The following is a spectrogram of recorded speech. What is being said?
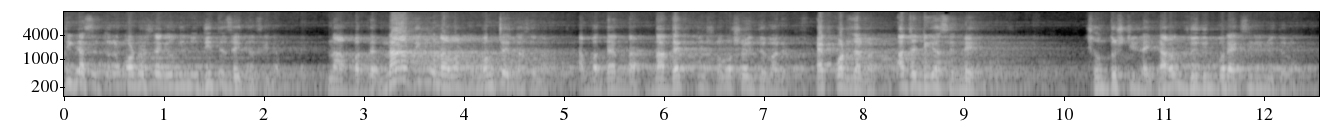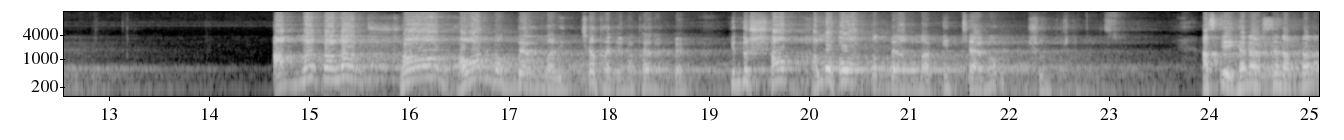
ঠিক আছে, তোরা মোটর সাইকেল কিন্তু দিতে চাইতেছি না। না, আব্বা, দেন। না দিব না, আমার মন চাইতেছে না। আব্বা, দেন না। না, দেখ, তোর সমস্যা হইতে পারে। এক পর্যায়ে আচ্ছা ঠিক আছে, নে। সন্তুষ্টি নাই, কারণ দুই দিন পরে অ্যাক্সিডেন্ট হইতে পারে। আল্লাহ তালার সব হওয়ার মধ্যে আল্লাহর ইচ্ছা থাকে মাথায় রাখবেন। কিন্তু সব ভালো হওয়ার মধ্যে আল্লাহর ইচ্ছা এবং সন্তুষ্টি আজকে এখানে আসছেন আপনারা?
